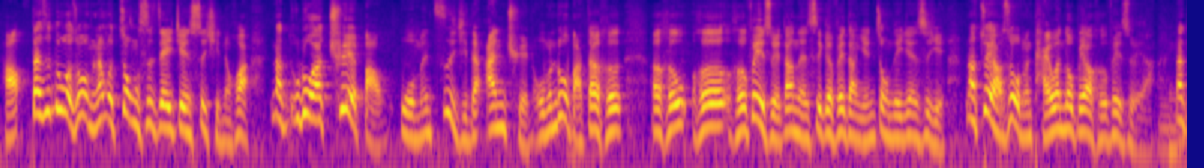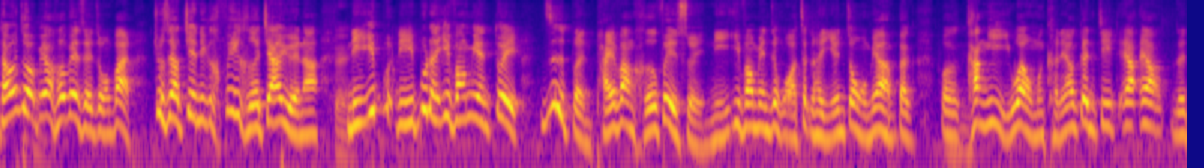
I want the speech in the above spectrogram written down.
好，但是如果说我们那么重视这一件事情的话，那如果要确保我们自己的安全，我们如果把它核呃核核核废水当然是一个非常严重的一件事情，那最好是我们台湾都不要核废水啊。那台湾最好不要核废水怎么办？就是要建立一个非核家园啊。你一不你不能一方面对。日本排放核废水，你一方面就哇这个很严重，我们要不呃抗议以外，我们可能要更激要要的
